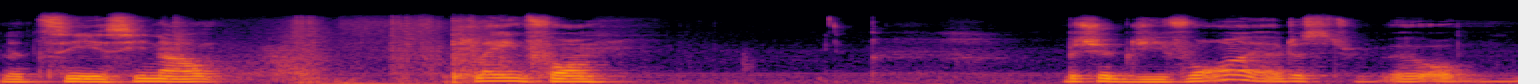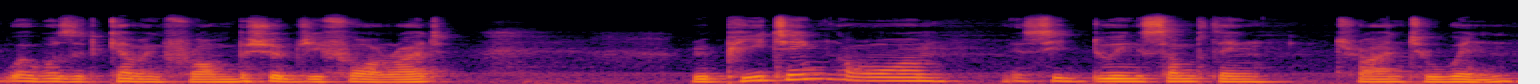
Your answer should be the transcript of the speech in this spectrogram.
Let's see, is he now playing for bishop g4? I just, uh, where was it coming from? Bishop g4, right? Repeating or is he doing something trying to win?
